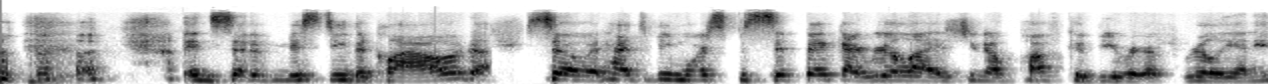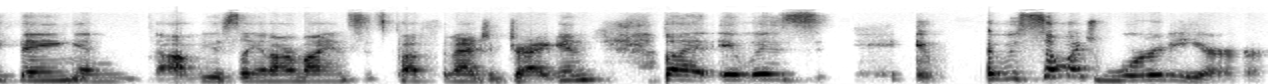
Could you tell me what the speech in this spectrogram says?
instead of Misty the Cloud. So it had to be more specific. I realized, you know, Puff could be re- really anything. And obviously, in our minds, it's Puff the Magic Dragon. But it was, it, it was so much wordier.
